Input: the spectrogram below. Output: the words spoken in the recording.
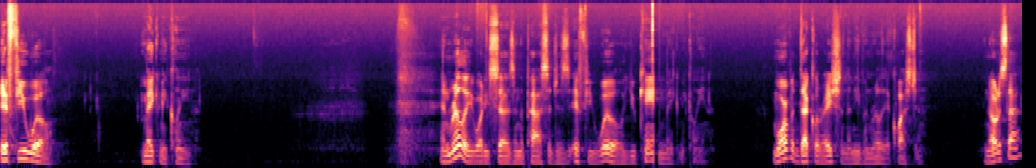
If you will, make me clean. And really, what he says in the passage is, if you will, you can make me clean. More of a declaration than even really a question. Notice that?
